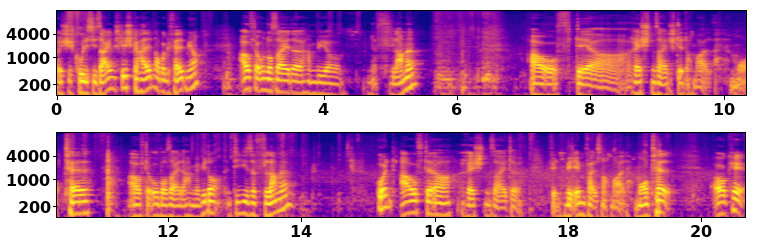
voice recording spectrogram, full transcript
Richtig cooles Design, schlicht gehalten, aber gefällt mir. Auf der Unterseite haben wir eine Flamme. Auf der rechten Seite steht nochmal Mortel. Auf der Oberseite haben wir wieder diese Flamme. Und auf der rechten Seite finden wir ebenfalls nochmal Mortel. Okay,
